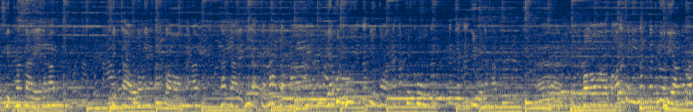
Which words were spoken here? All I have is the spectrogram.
กศิษย์ท่านใดนะครับศิษย์เก่าโรงเรียนสามกองนะครับ ท่านใดที่อยากจะมอบดอกไม้เดี๋ยวคุณครูยังนั่งอยู่ก่อนนะครับ คุณครูนั่งนั่งยังนั่งอยู่นะครับอ่าพอพอรัชนีนั่งสักครู่เดียวนะครับ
